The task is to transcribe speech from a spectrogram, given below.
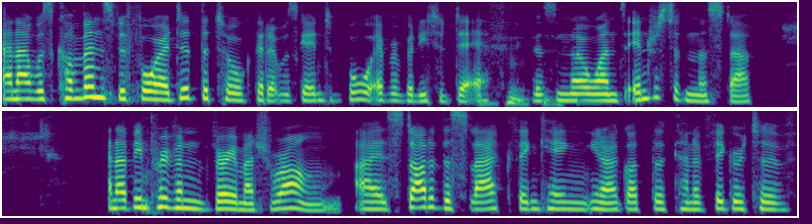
And I was convinced before I did the talk that it was going to bore everybody to death because no one's interested in this stuff. And I've been proven very much wrong. I started the Slack thinking, you know, I got the kind of figurative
